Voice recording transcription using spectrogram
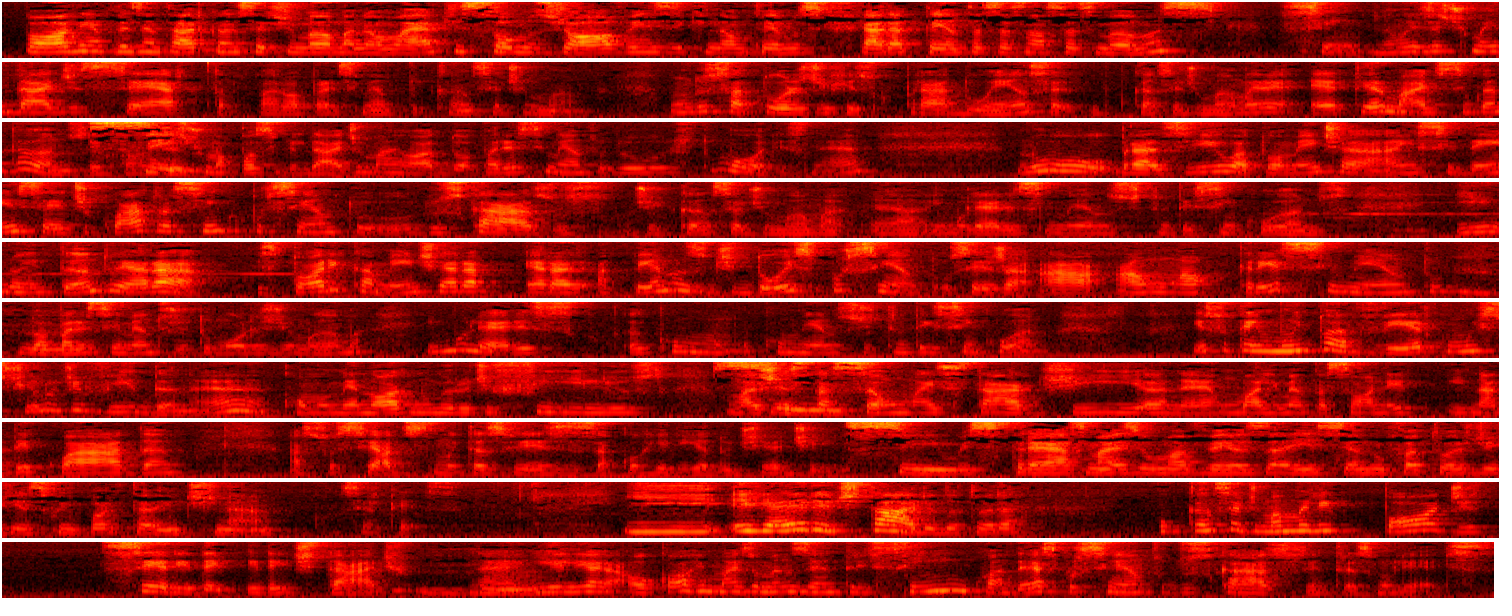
podem apresentar câncer de mama, não é que somos jovens e que não temos que ficar atentas às nossas mamas? Sim, não existe uma idade certa para o aparecimento do câncer de mama. Um dos fatores de risco para a doença, do câncer de mama, é, é, ter mais de 50 anos. Então, Sim. existe uma possibilidade maior do aparecimento dos tumores, né? No Brasil, atualmente, a incidência é de 4 a 5% dos casos de câncer de mama é, em mulheres menos de 35 anos. E, no entanto, era historicamente era, era apenas de 2%, ou seja, há, há um crescimento uhum. do aparecimento de tumores de mama em mulheres com, com menos de 35 anos. Isso tem muito a ver com o estilo de vida, né? Como menor número de filhos, uma Sim. gestação mais tardia, né? Uma alimentação inadequada, associados muitas vezes à correria do dia a dia. Sim, o estresse mais uma vez aí sendo um fator de risco importante, né? Com certeza. E ele é hereditário, doutora? O câncer de mama ele pode ser hereditário, uhum. né? E ele ocorre mais ou menos entre 5 a 10% dos casos entre as mulheres.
